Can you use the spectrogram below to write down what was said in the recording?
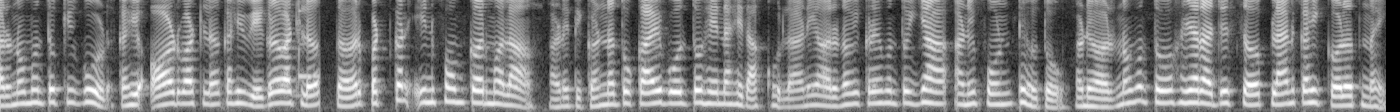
अर्णव म्हणतो की गुड. काही ऑड वाटलं काही वेगळं वाटलं तर पटकन इन्फॉर्म कर मला. आणि तिकडनं तो काय बोलतो हे नाही दाखवलं. आणि अर्णव इकडे म्हणतो या आणि फोन ठेवतो. आणि अर्णव म्हणतो या राजेशचं प्लॅन काही कळत नाही.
